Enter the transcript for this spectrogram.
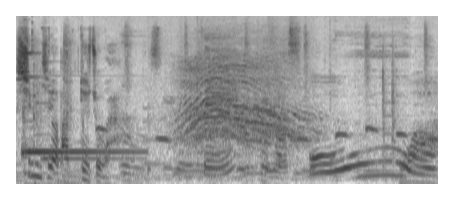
심지어 맛도 좋아. 네. 오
